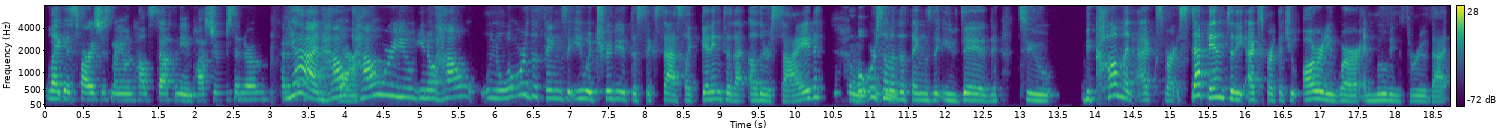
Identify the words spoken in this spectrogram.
Like as far as just my own health stuff and the imposter syndrome. Kind of yeah. Thing? And how, yeah. how were you, you know, how, you know, what were the things that you attribute the success, like getting to that other side? Mm-hmm. What were some of mm-hmm. the things that you did to become an expert step into the expert that you already were and moving through that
